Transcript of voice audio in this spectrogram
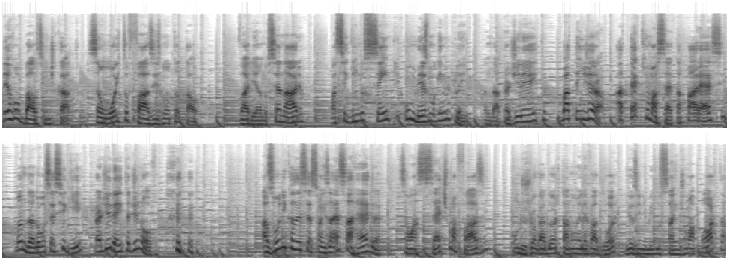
Derrubar o sindicato. São oito fases no total, variando o cenário, mas seguindo sempre o mesmo gameplay: andar para direita e bater em geral. Até que uma seta aparece, mandando você seguir para direita de novo. As únicas exceções a essa regra são a sétima fase, onde o jogador está num elevador e os inimigos saem de uma porta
